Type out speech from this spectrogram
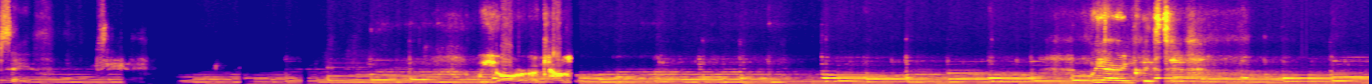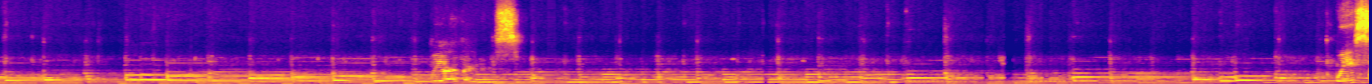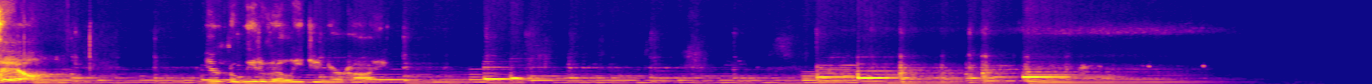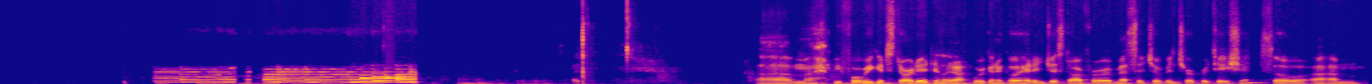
Safe. We are accountable. Before we get started, uh, we're going to go ahead and just offer a message of interpretation. So, um.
